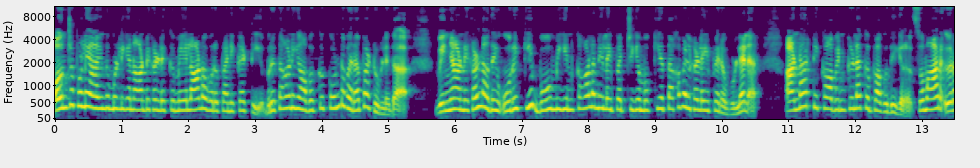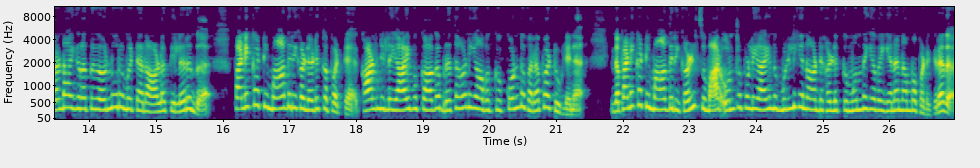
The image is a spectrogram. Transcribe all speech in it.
ஒன்று புள்ளி ஐந்து மில்லியன் ஆண்டுகளுக்கு மேலான ஒரு பனிக்கட்டி பிரித்தானியாவுக்கு கொண்டு வரப்பட்டுள்ளது விஞ்ஞானிகள் அதை உருக்கி பூமியின் காலநிலை பற்றிய முக்கிய தகவல்களை பெற உள்ளனர் அண்டார்டிகாவின் கிழக்கு பகுதியில் சுமார் இரண்டாயிரத்து எண்ணூறு மீட்டர் ஆழத்திலிருந்து பனிக்கட்டி மாதிரிகள் எடுக்கப்பட்டு காலநிலை ஆய்வுக்காக பிரித்தானியாவுக்கு கொண்டு வரப்பட்டுள்ளன இந்த பனிக்கட்டி மாதிரிகள் சுமார் ஒன்று புள்ளி ஐந்து மில்லியன் ஆண்டுகளுக்கு முந்தையவை என நம்பப்படுகிறது.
